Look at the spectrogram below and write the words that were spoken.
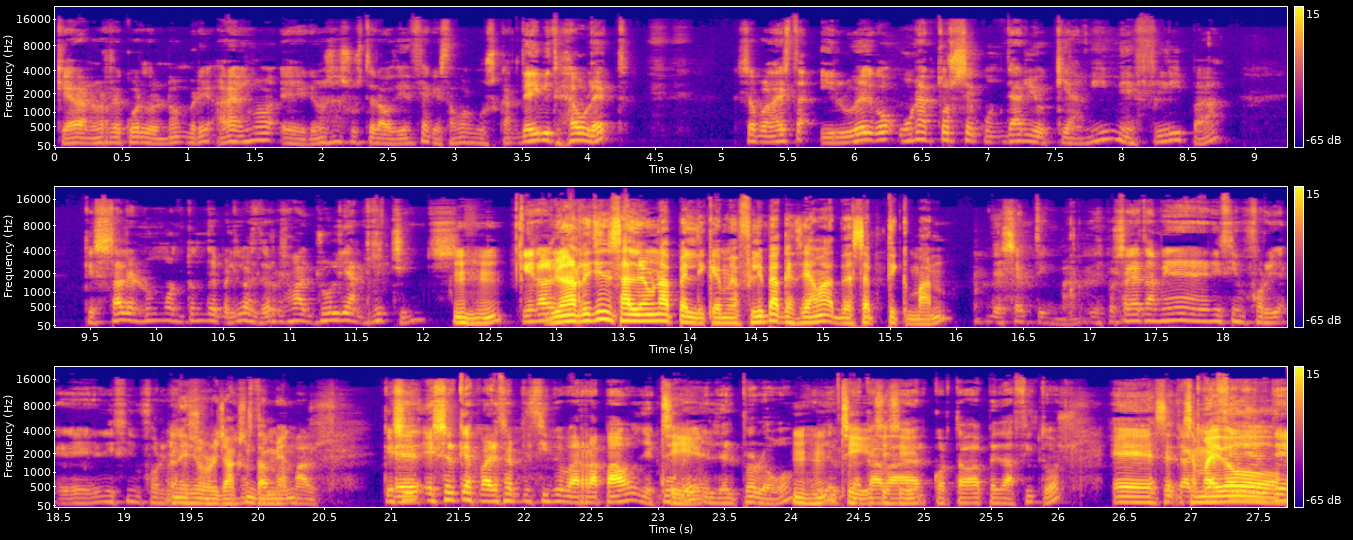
que ahora no recuerdo el nombre, ahora mismo que no se asuste la audiencia que estamos buscando, David Hewlett, es el protagonista, y luego un actor secundario que a mí me flipa, que sale en un montón de películas de terror que se llama Julian Richings, Ujú. que era el- Julian Richins sale en una peli que me flipa que se llama The Septic Man. De Septic Man. Y después sale también en Anything for, eh, Anything for Jackson. Anything for Jackson no también. mal. Que es, Eh, el, es el que aparece al principio barrapado de Cube, Sí. el del prólogo. Ujú, el que sí, acaba- sí. cortaba pedacitos. Eh, se, me ha hace ido. del-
